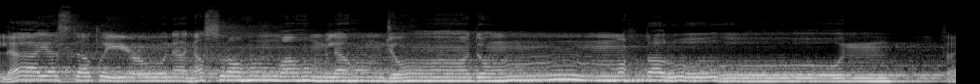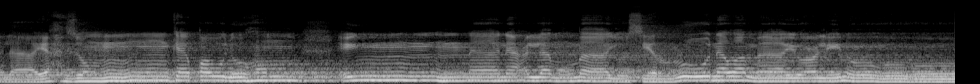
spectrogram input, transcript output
لا يستطيعون نصرهم وهم لهم جند محضرون. فلا يحزنك قولهم إنا نعلم ما يسرون وما يعلنون.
